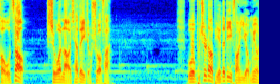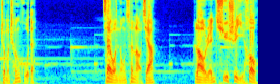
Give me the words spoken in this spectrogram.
头灶是我老家的一种说法，我不知道别的地方有没有这么称呼的。在我农村老家，老人去世以后，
